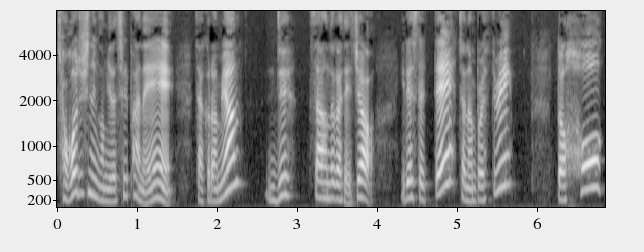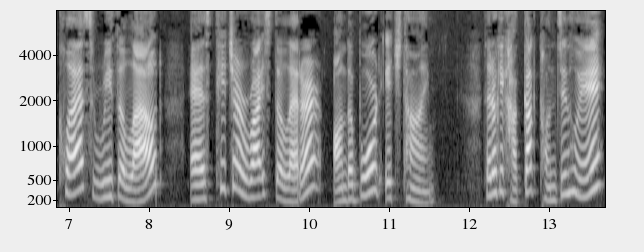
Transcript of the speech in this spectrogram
적어주시는 겁니다, 칠판에. 자, 그러면, 느 사운드가 되죠. 이랬을 때, 자, number three. The whole class reads aloud as teacher writes the letter on the board each time. 자, 이렇게 각각 던진 후에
